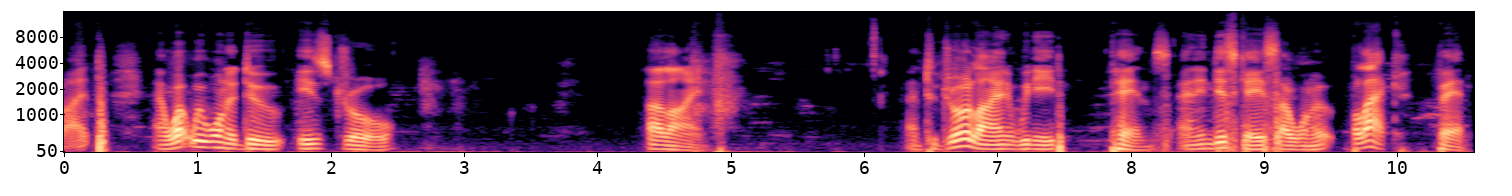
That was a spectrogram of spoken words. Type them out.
right? And what we want to do is draw a line. And to draw a line, we need pens. And in this case, I want a black pen.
